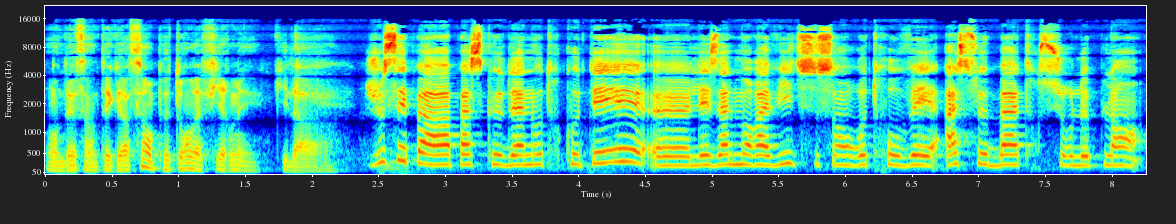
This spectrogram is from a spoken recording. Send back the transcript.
en désintégration. Peut-on affirmer qu'il a... Je ne sais pas, parce que d'un autre côté, euh, les Almoravides se sont retrouvés à se battre sur le plan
